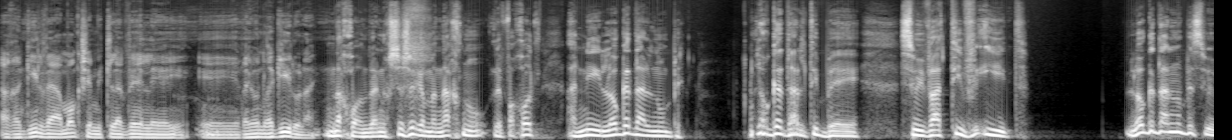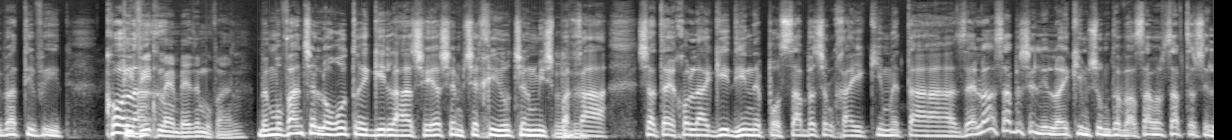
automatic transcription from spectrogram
הרגיל והעמוק שמתלווה להיריון רגיל אולי. נכון, ואני חושב שגם אנחנו, לפחות אני, לא גדלנו, ב, לא גדלתי בסביבה טבעית. לא גדלנו בסביבה טבעית. כל טבעית ה... מהם באיזה מובן? במובן של הורות רגילה, שיש המשכיות של משפחה, mm-hmm. שאתה יכול להגיד, הנה פה סבא שלך הקים את ה... זה לא, סבא שלי לא הקים שום דבר. סבא וסבתא שלי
